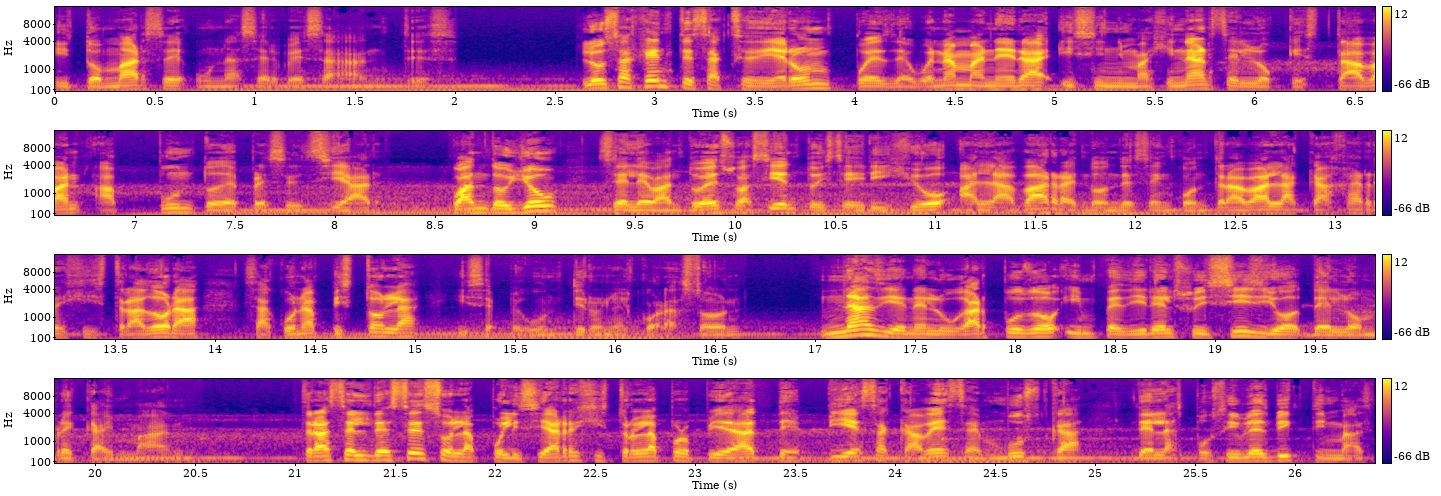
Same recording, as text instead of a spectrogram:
y tomarse una cerveza antes. Los agentes accedieron pues de buena manera y sin imaginarse lo que estaban a punto de presenciar. Cuando Joe se levantó de su asiento y se dirigió a la barra en donde se encontraba la caja registradora, sacó una pistola y se pegó un tiro en el corazón. Nadie en el lugar pudo impedir el suicidio del hombre caimán. Tras el deceso, la policía registró la propiedad de pies a cabeza en busca de las posibles víctimas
